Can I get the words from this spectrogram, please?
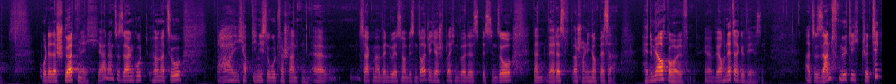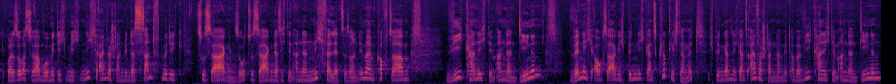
oder das stört mich, ja, dann zu sagen, gut, hör mal zu, boah, ich habe dich nicht so gut verstanden. Äh, sag mal, wenn du jetzt noch ein bisschen deutlicher sprechen würdest, ein bisschen so, dann wäre das wahrscheinlich noch besser. Hätte mir auch geholfen, ja, wäre auch netter gewesen. Also sanftmütig Kritik oder sowas zu haben, womit ich mich nicht einverstanden bin, das sanftmütig zu sagen, so zu sagen, dass ich den anderen nicht verletze, sondern immer im Kopf zu haben, wie kann ich dem anderen dienen, wenn ich auch sage, ich bin nicht ganz glücklich damit, ich bin ganz nicht ganz einverstanden damit, aber wie kann ich dem anderen dienen,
